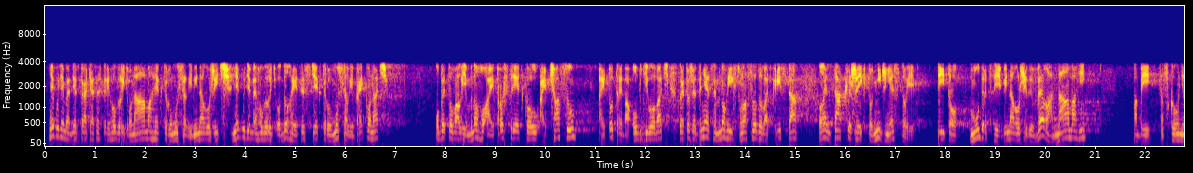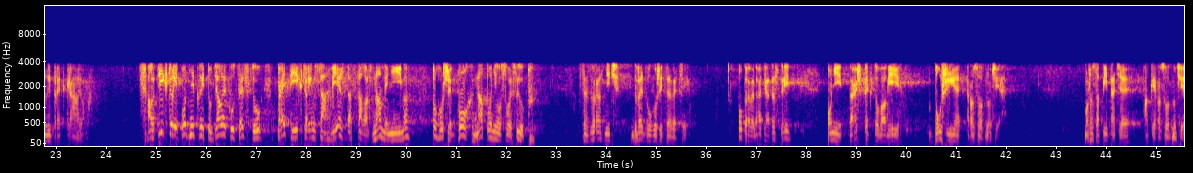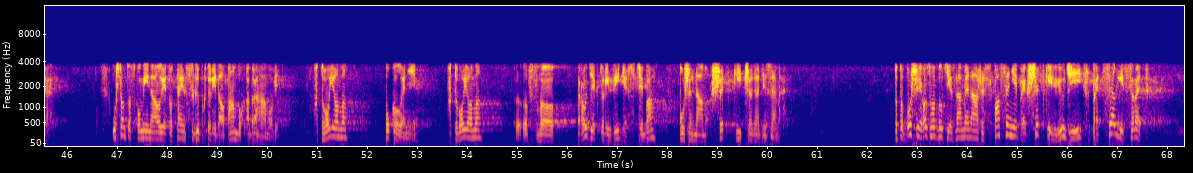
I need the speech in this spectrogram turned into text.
Nebudeme dnes, bratia a sestry, hovoriť o námahe, ktorú museli vynaložiť, nebudeme hovoriť o dlhej ceste, ktorú museli prekonať. Obetovali mnoho aj prostriedkov, aj času, aj to treba obdivovať, pretože dnes mnohí chcú nasledovať Krista len tak, že ich to nič nestojí. Títo mudrci vynaložili veľa námahy, aby sa sklonili pred kráľom. Ale tí, ktorí podnikli tú ďalekú cestu, pre tých, ktorým sa hviezda stala znamením toho, že Boh naplnil svoj sľub, chcem zvrazniť dve dôležité veci. Poprvé, bratia a sestry, oni rešpektovali Božie rozhodnutie. Možno sa pýtate, aké rozhodnutie. Už som to spomínal, je to ten sľub, ktorý dal pán Boh Abrahámovi. V tvojom pokolení, v tvojom v rode, ktorý zíde z teba, požehnám všetky čelade zeme. Toto Božie rozhodnutie znamená, že spasenie pre všetkých ľudí, pre celý svet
